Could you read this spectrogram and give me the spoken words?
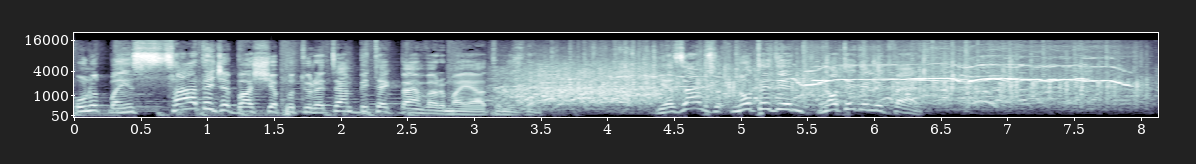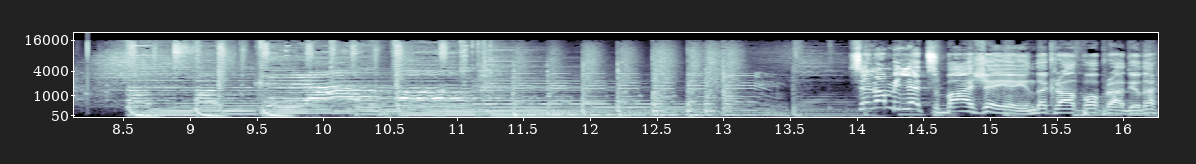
Unutmayın sadece başyapıt üreten bir tek ben varım hayatınızda. Yazar mısın? Not edin, not edin lütfen. Pop, pop, Kral millet. Bağcay yayında Kral Pop Radyo'da.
